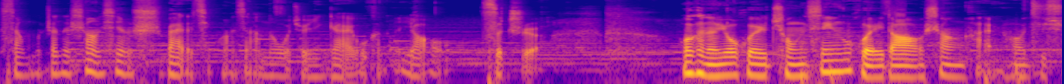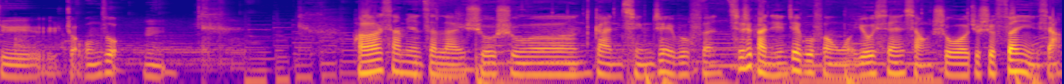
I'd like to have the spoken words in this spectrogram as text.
项目真的上线失败的情况下，那我觉得应该我可能要辞职，我可能又会重新回到上海，然后继续找工作。嗯，好了，下面再来说说感情这部分。其实感情这部分，我优先想说就是分一下，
